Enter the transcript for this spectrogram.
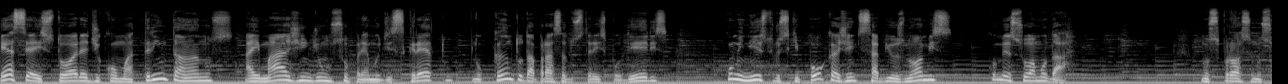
Essa é a história de como há 30 anos a imagem de um Supremo discreto, no canto da Praça dos Três Poderes, com ministros que pouca gente sabia os nomes, começou a mudar. Nos próximos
